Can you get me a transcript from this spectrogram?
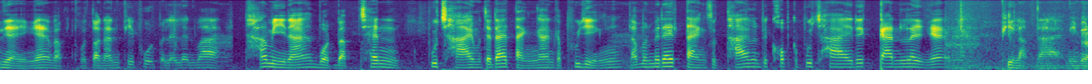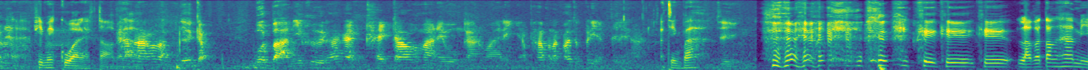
เนี่ยอย่างเงี้ยแบบโหตอนนั้นพี่พูดไปเล่นๆว่า ถ้ามีนะบทแบบเช่น ผู้ชายมันจะได้แต่งงานกับผู้หญิง แล้วมันไม่ได้แต่งสุดท้ายมันไปคบกับผู้ชายด้วยกันอะไรอย่างเงี้ยพี่รับได้ไมมีปัญหาพี่ไม่กลัวอะไรต่อไปถ้าแล้วเราแบบเดินกับบทบาทนี้คือถ้าเกิดใครก้าวเข้ามาในวงการวายอะไรเงี้ยภาพลักษณ์ก็จะเปลี่ยนไปเลยนะจริงปะจริง คือคือคือเราก็ต้องห้ามมี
